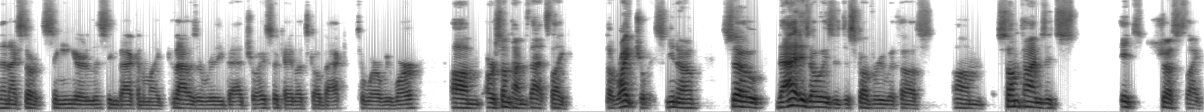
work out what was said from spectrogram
then I start singing or listening back, and I'm like, that was a really bad choice. Okay, let's go back to where we were um, or sometimes that's like the right choice, you know. So that is always a discovery with us. Um, sometimes it's it's just like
